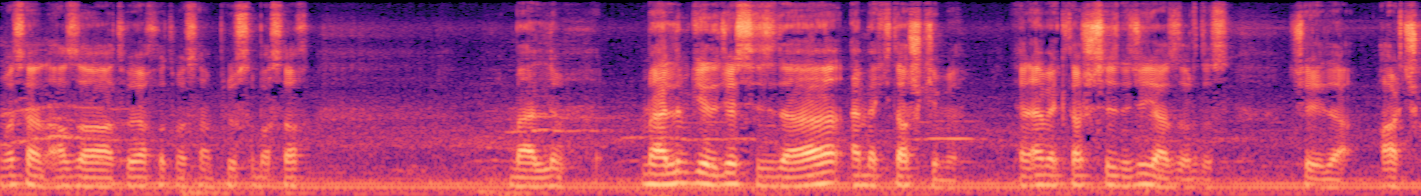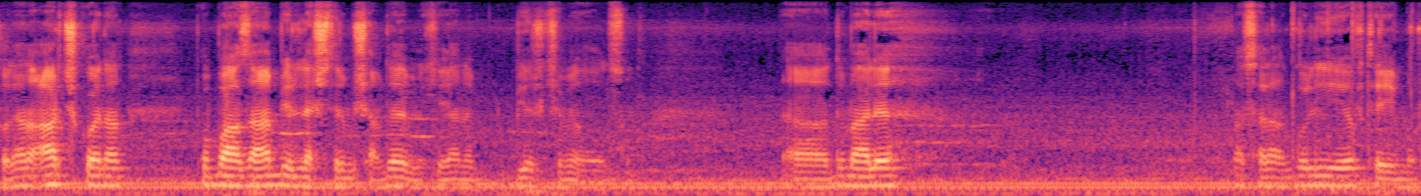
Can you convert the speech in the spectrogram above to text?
Məsələn, Azad və yaxud məsələn plusu basaq müəllim. Müəllim gələcək sizdə əməkdaş kimi. Yəni əməkdaş siz necə yazırdınız şeydə Archiko. Yəni Archiko ilə bu bazanı birləşdirmişəm də bil ki, yəni bir kimi olsun. Ə, deməli Məsələn, Quliyev Teymur.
